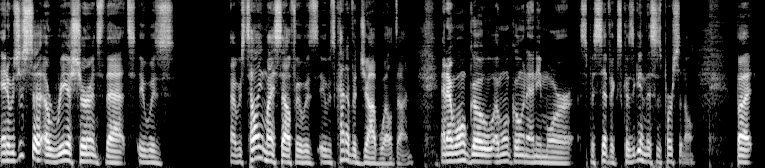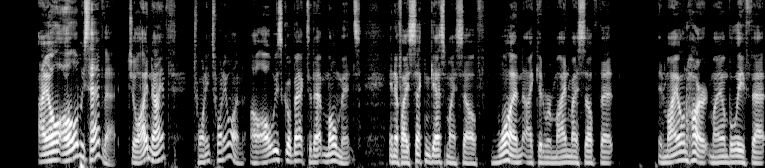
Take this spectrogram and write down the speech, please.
and it was just a, a reassurance that it was I was telling myself it was it was kind of a job well done. And I won't go I won't go into any more specifics because again this is personal. But I'll, I'll always have that. July 9th, 2021. I'll always go back to that moment and if I second guess myself, one, I can remind myself that in my own heart, my own belief that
